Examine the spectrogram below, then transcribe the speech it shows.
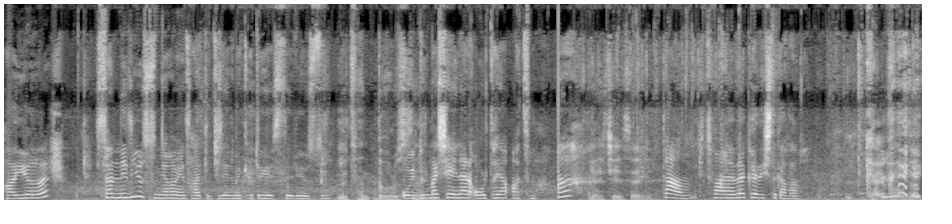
Hayır. Sen ne diyorsun ya benim takipçilerime kötü gösteriyorsun. Lütfen doğru söyle. Uydurma şeyler ortaya atma. Gerçeği söyle. Tamam kütüphanede karıştı kafam. Kayboldun.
